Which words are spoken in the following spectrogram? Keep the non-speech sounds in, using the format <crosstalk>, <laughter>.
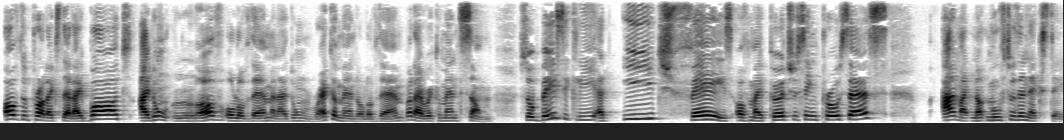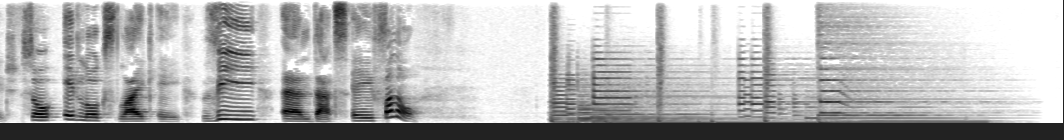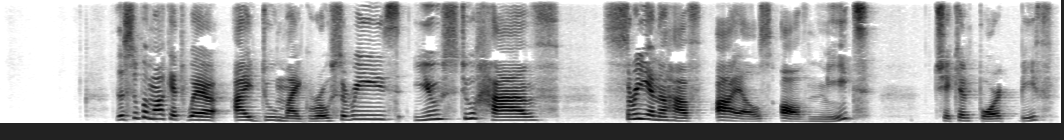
of the products that I bought, I don't love all of them and I don't recommend all of them, but I recommend some. So basically, at each phase of my purchasing process, I might not move to the next stage. So it looks like a V, and that's a funnel. The supermarket where I do my groceries used to have three and a half aisles of meat chicken, pork, beef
